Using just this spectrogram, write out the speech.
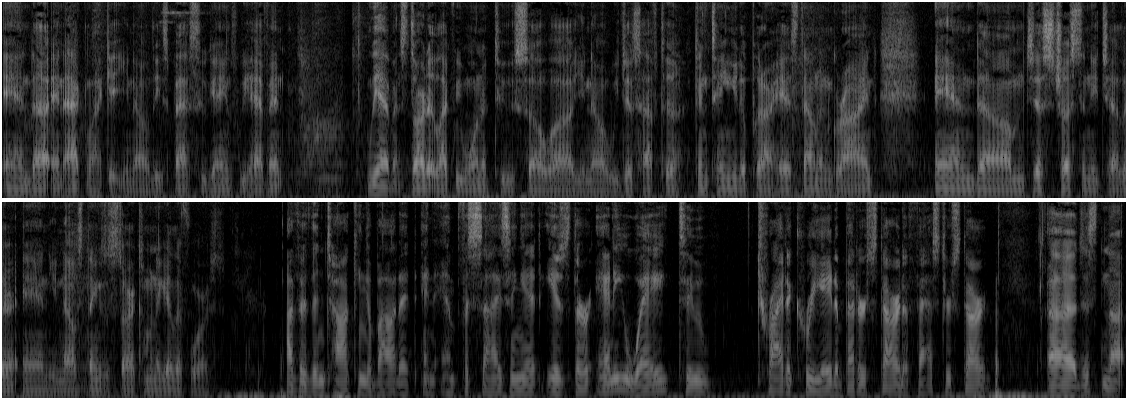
and uh, and act like it. You know, these past two games we haven't we haven't started like we wanted to. So uh, you know, we just have to continue to put our heads down and grind, and um, just trust in each other, and you know, things will start coming together for us. Other than talking about it and emphasizing it, is there any way to try to create a better start, a faster start? Uh, just not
